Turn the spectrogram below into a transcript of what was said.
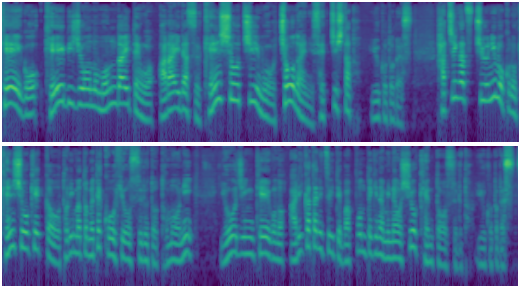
警護・警備上の問題点を洗い出す検証チームを庁内に設置したということです。8月中にもこの検証結果を取りまとめて公表するとともに、要人警護の在り方について抜本的な見直しを検討するということです。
